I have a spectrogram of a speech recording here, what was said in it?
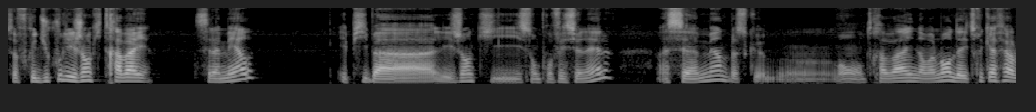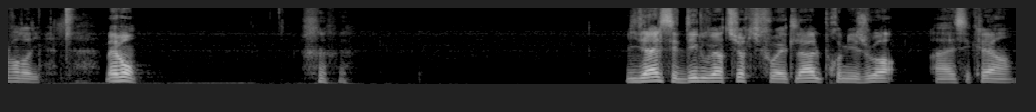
Sauf que du coup, les gens qui travaillent, c'est la merde. Et puis, bah, les gens qui sont professionnels, bah, c'est la merde parce que, bon, on travaille, normalement, on a des trucs à faire le vendredi. Mais bon. L'idéal, c'est dès l'ouverture qu'il faut être là le premier jour. Ah, c'est clair. Hein.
